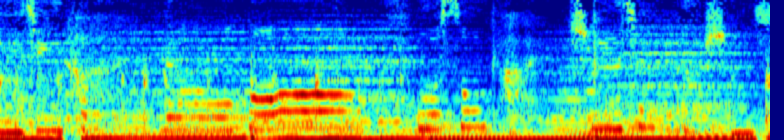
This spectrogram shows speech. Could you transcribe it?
已经太辽阔，我松开时间的绳索。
